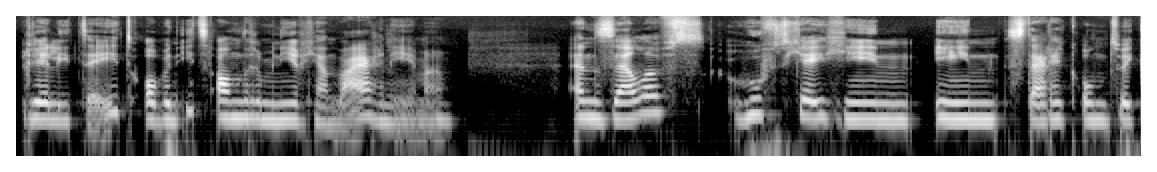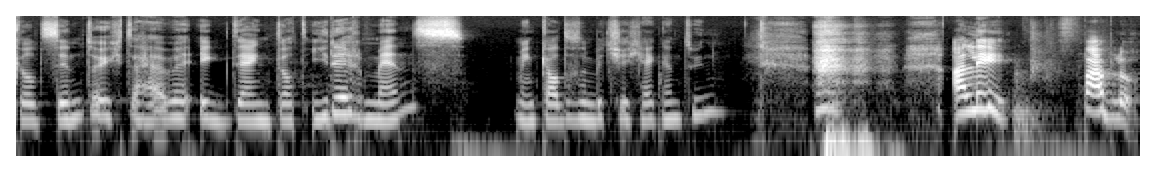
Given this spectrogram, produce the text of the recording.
realiteit op een iets andere manier gaan waarnemen. En zelfs hoeft jij geen één sterk ontwikkeld zintuig te hebben. Ik denk dat ieder mens. Mijn kat is een beetje gek aan doen. Allee, Pablo.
